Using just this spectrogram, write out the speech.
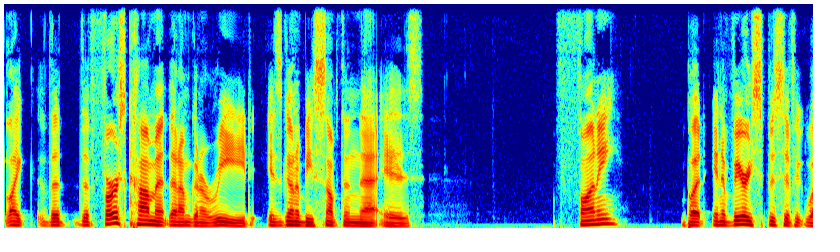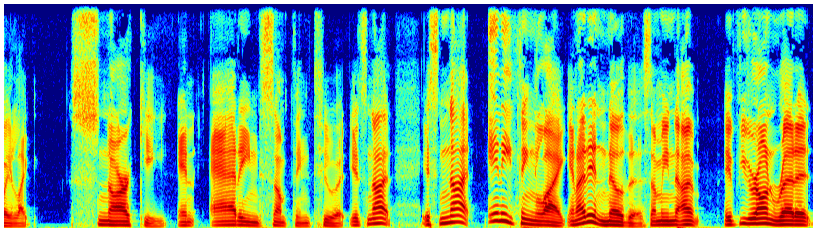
like the the first comment that I'm gonna read is gonna be something that is funny, but in a very specific way, like snarky and adding something to it. It's not it's not anything like, and I didn't know this. I mean, I if you're on Reddit,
